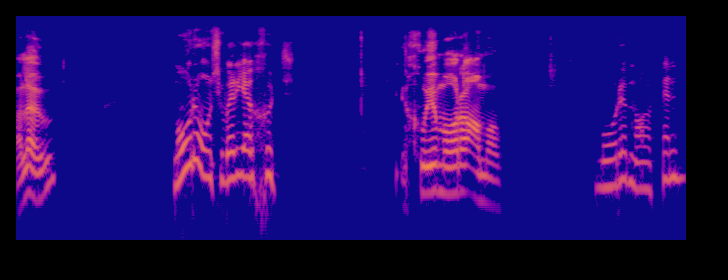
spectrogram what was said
Hallo. Môre ons hoor jou goed. Goeiemôre almal. Môre Martin.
